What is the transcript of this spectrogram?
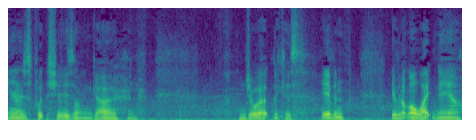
you know just put the shoes on and go and enjoy it because even even at my weight now,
